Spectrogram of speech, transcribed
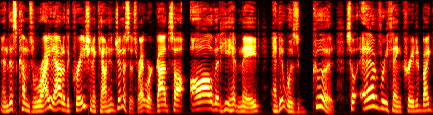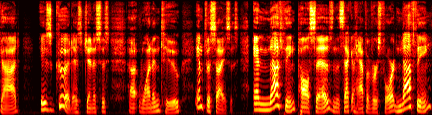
And this comes right out of the creation account in Genesis, right? Where God saw all that he had made and it was good. So everything created by God is good, as Genesis uh, 1 and 2 emphasizes. And nothing, Paul says in the second half of verse 4, nothing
